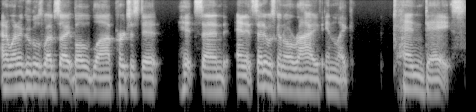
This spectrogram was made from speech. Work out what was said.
and I went on Google's website, blah blah blah, purchased it, hit send, and it said it was going to arrive in like ten days.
